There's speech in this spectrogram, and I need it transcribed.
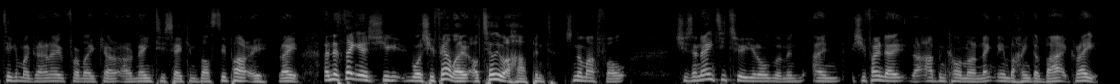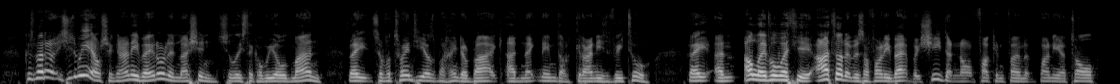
taking my gran out for like our, our 92nd birthday party, right? And the thing is, she well, she fell out. I'll tell you what happened. It's not my fault. She's a 92 year old woman, and she found out that I've been calling her a nickname behind her back, right? Because she's a wee Elsa Granny, by her own admission, she looks like a wee old man, right? So for 20 years behind her back, I'd nicknamed her Granny's Veto, right? And I'll level with you, I thought it was a funny bit, but she did not fucking find it funny at all,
